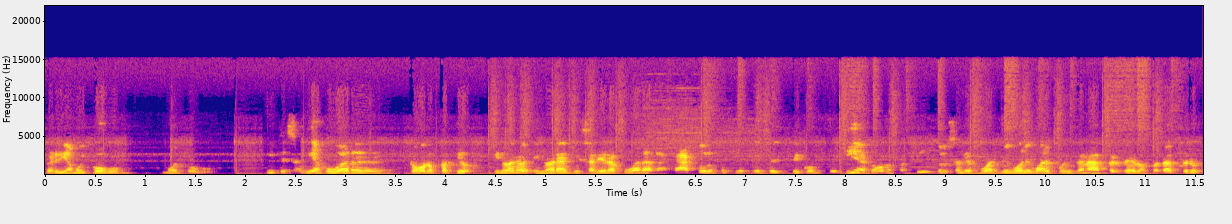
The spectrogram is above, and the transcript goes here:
perdía muy poco, muy poco, y te salía a jugar todos los partidos, y no era, y no era que saliera a jugar a atacar todos los partidos, te, te competía todos los partidos, pero salía a jugar de igual a igual, podías ganar, perder o empatar, pero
